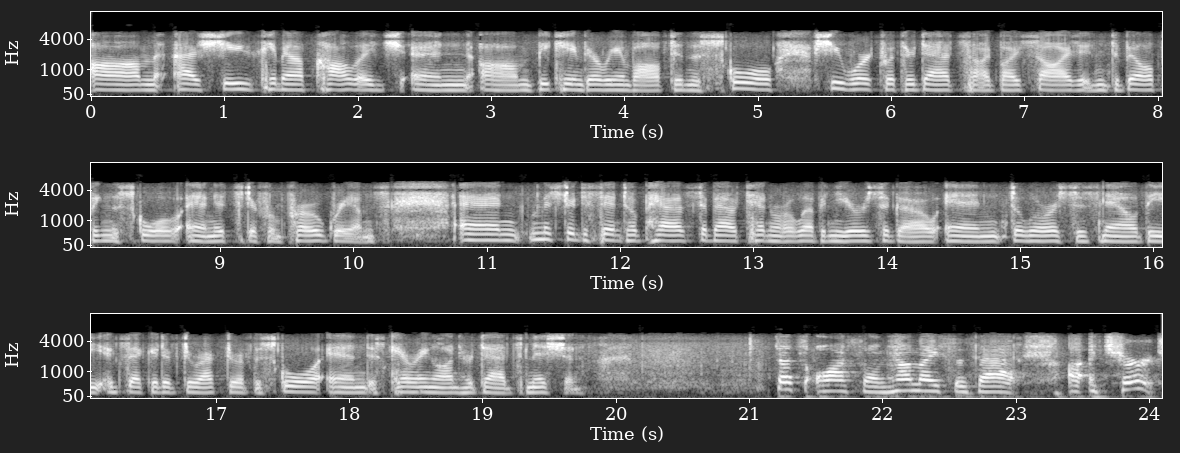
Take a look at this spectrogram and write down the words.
um, as she came out of college and um, became very involved in the school. She worked with her dad side by side in developing the school and its different programs. And Mr. DeSanto passed about 10 or 11 years years ago, and Dolores is now the executive director of the school and is carrying on her dad's mission. That's awesome. How nice is that? Uh, a church,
